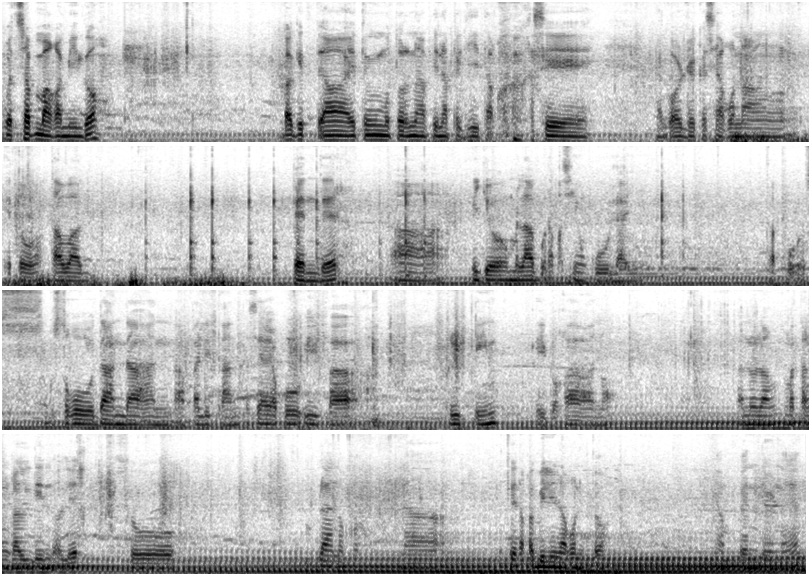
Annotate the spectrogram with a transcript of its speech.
What's up mga kamigo? Bakit ah, itong motor na pinapakita ko? kasi nag-order kasi ako ng ito, tawag Fender. Ah, medyo malabo na kasi yung kulay. Tapos gusto ko dahan-dahan ah, palitan kasi ayaw ko ipa repaint kaya baka ano ano lang matanggal din ulit. So plano ko na kaya nakabili na ako nito. Yung fender na yan.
